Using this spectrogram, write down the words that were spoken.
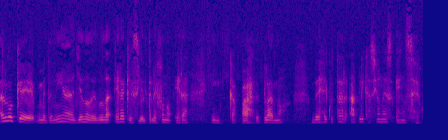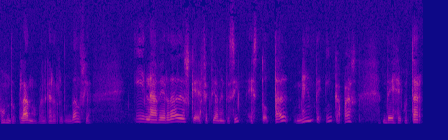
algo que me tenía lleno de duda era que si el teléfono era incapaz de plano de ejecutar aplicaciones en segundo plano, valga la redundancia. Y la verdad es que efectivamente sí, es totalmente incapaz de ejecutar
